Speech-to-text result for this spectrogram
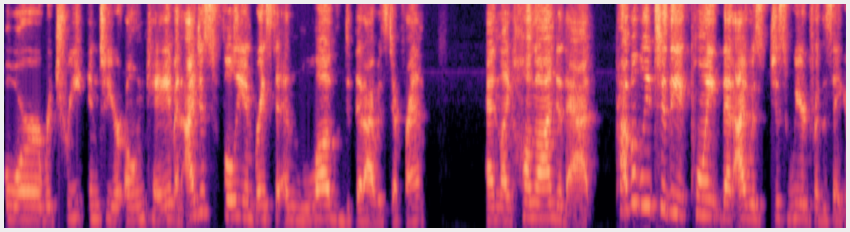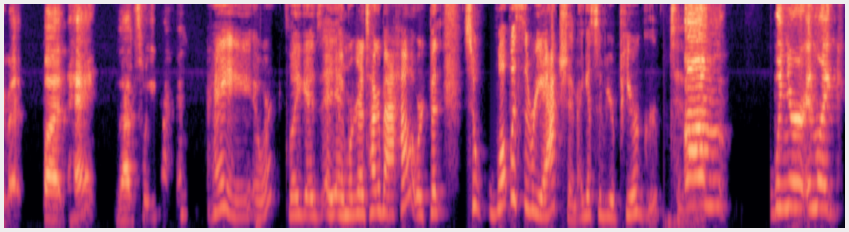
or retreat into your own cave. And I just fully embraced it and loved that I was different and like hung on to that, probably to the point that I was just weird for the sake of it. But hey, that's what you got. Hey, it worked. Like, and we're going to talk about how it worked. But so, what was the reaction, I guess, of your peer group to that? Um, when you're in like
